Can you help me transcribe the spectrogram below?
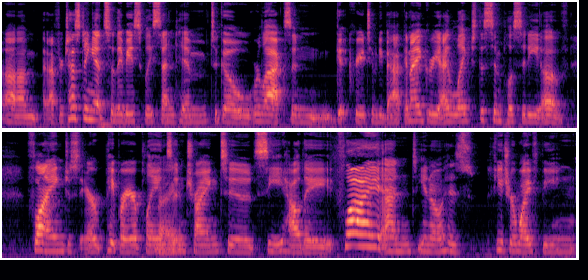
um, after testing it. So they basically send him to go relax and get creativity back. And I agree. I liked the simplicity of flying just air paper airplanes Right. and trying to see how they fly and you know his future wife being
